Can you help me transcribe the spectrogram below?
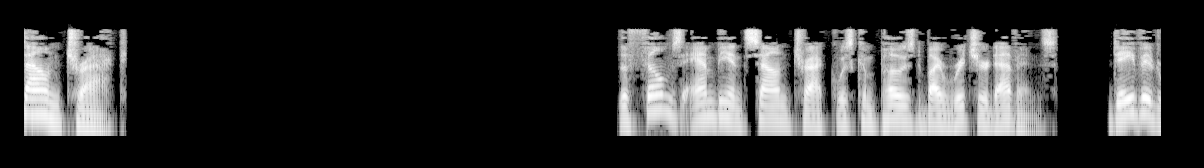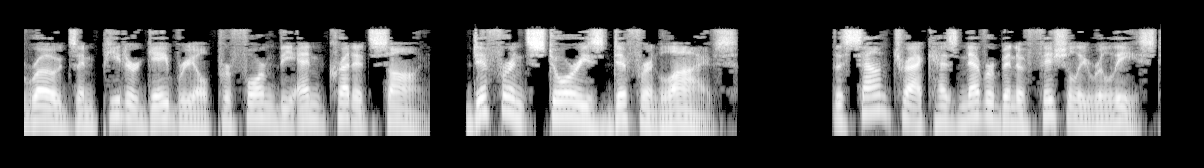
Soundtrack. The film's ambient soundtrack was composed by Richard Evans. David Rhodes and Peter Gabriel performed the end credits song, "'Different Stories Different Lives'". The soundtrack has never been officially released.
